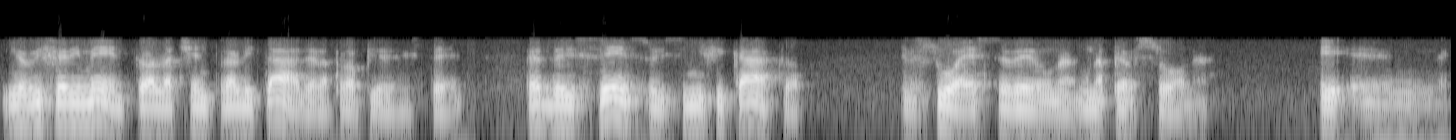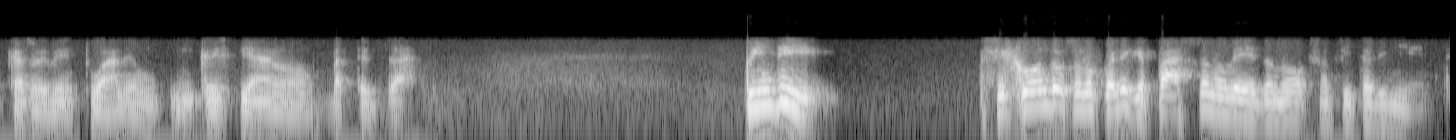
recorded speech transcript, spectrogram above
il riferimento alla centralità della propria esistenza, perde il senso, il significato del suo essere una, una persona e eh, nel caso eventuale un, un cristiano battezzato. Quindi, secondo, sono quelli che passano, vedono, fanno finta di niente.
